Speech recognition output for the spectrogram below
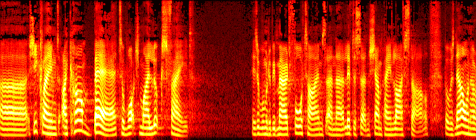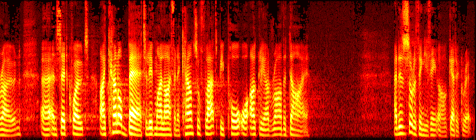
Uh, she claimed, I can't bear to watch my looks fade. Here's a woman who'd been married four times and uh, lived a certain champagne lifestyle, but was now on her own uh, and said, quote, I cannot bear to live my life in a council flat, be poor or ugly, I'd rather die. And it's the sort of thing you think, oh, get a grip.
